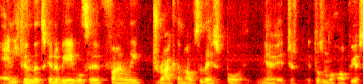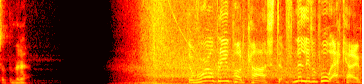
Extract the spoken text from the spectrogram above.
anything that's going to be able to finally drag them out of this, but you know it just it doesn't look obvious at the minute the Royal Blue podcast from the Liverpool Echo.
